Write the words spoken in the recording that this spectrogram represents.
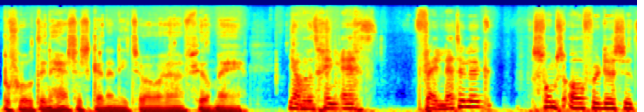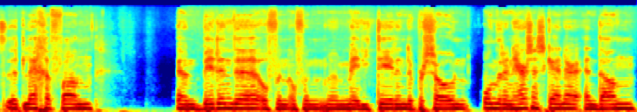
bijvoorbeeld in de hersenscanner niet zo veel mee. Ja, maar dat ging echt vrij letterlijk soms over dus het, het leggen van een biddende of een, of een mediterende persoon onder een hersenscanner en dan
